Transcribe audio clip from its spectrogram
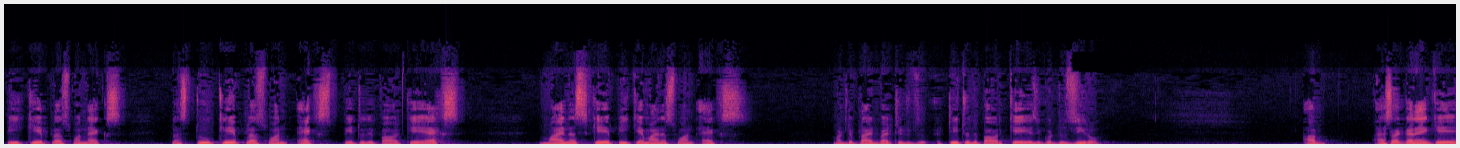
P k plus one x plus two k plus one x P to the power k x minus k P k minus one x multiplied by t to the power k is equal ٹو زیرو اب ایسا کریں کہ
